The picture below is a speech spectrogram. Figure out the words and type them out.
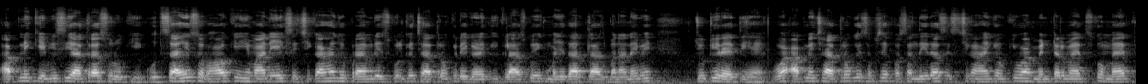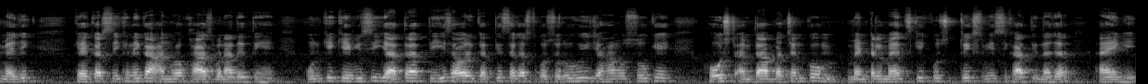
अपनी केबीसी यात्रा शुरू की। उत्साही स्वभाव की हिमानी एक शिक्षिका हैं, जो प्राइमरी स्कूल के छात्रों के लिए गणित की क्लास को एक मज़ेदार क्लास बनाने में जुटी रहती हैं। वह अपने छात्रों की सबसे पसंदीदा शिक्षिका हैं क्योंकि वह मेंटल मैथ्स को मैथ मैजिक कहकर सीखने का अनुभव खास बना देती हैं। उनकी केबीसी यात्रा 30 और 31 अगस्त को शुरू हुई, जहाँ वो शो के होस्ट अमिताभ बच्चन को मेंटल मैथ्स की कुछ ट्रिक्स भी सिखाती नज़र आएँगी।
